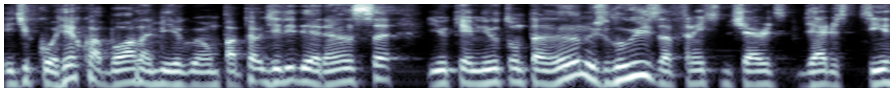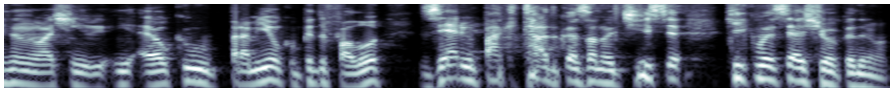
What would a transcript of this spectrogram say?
e de correr com a bola, amigo. É um papel de liderança e o Cam Newton tá anos luz à frente do Jared, Jared Stidham. Eu acho é o que, para mim, é o que o Pedro falou. Zero impactado com essa notícia. O que, que você achou, Pedrão?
